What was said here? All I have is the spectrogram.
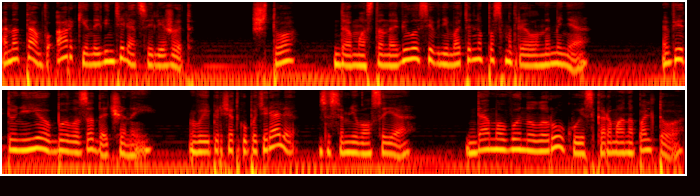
«Она там, в арке, на вентиляции лежит». «Что?» Дама остановилась и внимательно посмотрела на меня. Вид у нее был озадаченный. «Вы перчатку потеряли?» – засомневался я. Дама вынула руку из кармана пальто,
